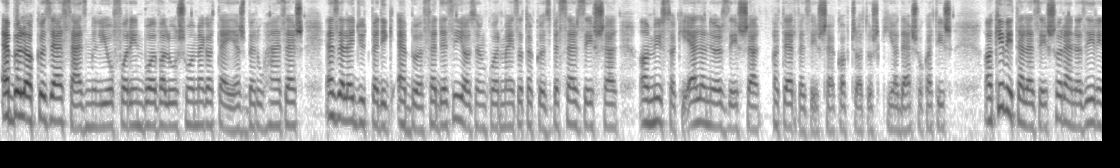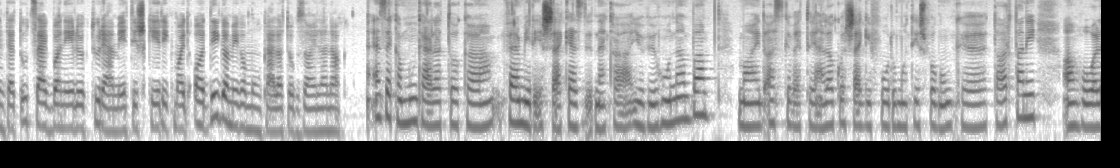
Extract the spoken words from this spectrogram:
Ebből a közel 100 millió forintból valósul meg a teljes beruházás, ezzel együtt pedig ebből fedezi az önkormányzat a közbeszerzéssel, a műszaki ellenőrzéssel, a tervezéssel kapcsolatos kiadásokat is. A kivitelezés során az érintett utcákban élők türelmét is kérik majd addig, amíg a munkálatok zajlanak. Ezek a munkálatok a felméréssel kezdődnek a jövő hónapban, majd azt követően lakossági fórumot is fogunk tartani, ahol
